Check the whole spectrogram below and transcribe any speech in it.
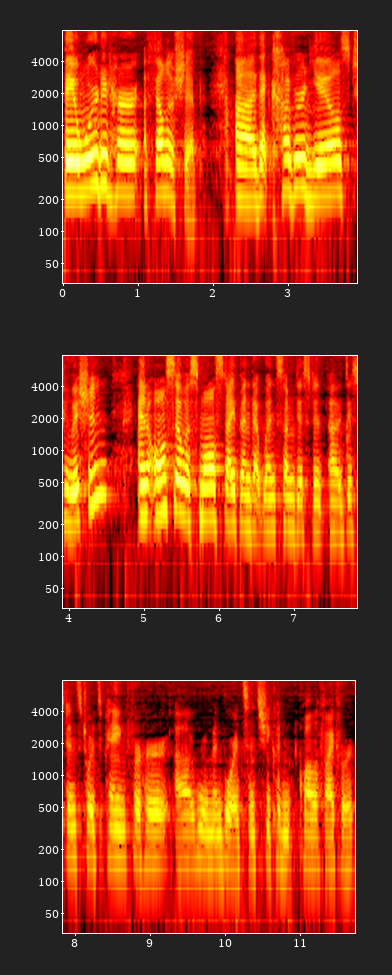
They awarded her a fellowship uh, that covered Yale's tuition and also a small stipend that went some distant, uh, distance towards paying for her uh, room and board since she couldn't qualify for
